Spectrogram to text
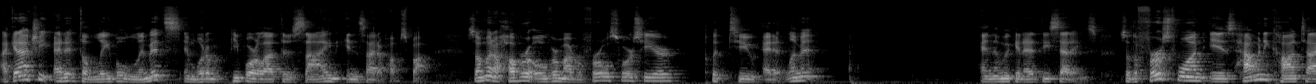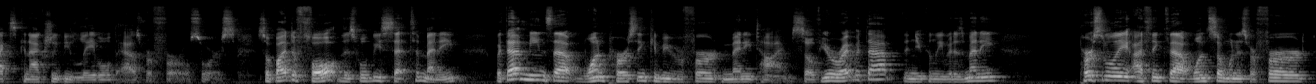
I can actually edit the label limits and what people are allowed to assign inside of HubSpot. So I'm going to hover over my referral source here, click to edit limit, and then we can edit these settings. So the first one is how many contacts can actually be labeled as referral source. So by default, this will be set to many, but that means that one person can be referred many times. So if you're right with that, then you can leave it as many. Personally, I think that once someone is referred,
